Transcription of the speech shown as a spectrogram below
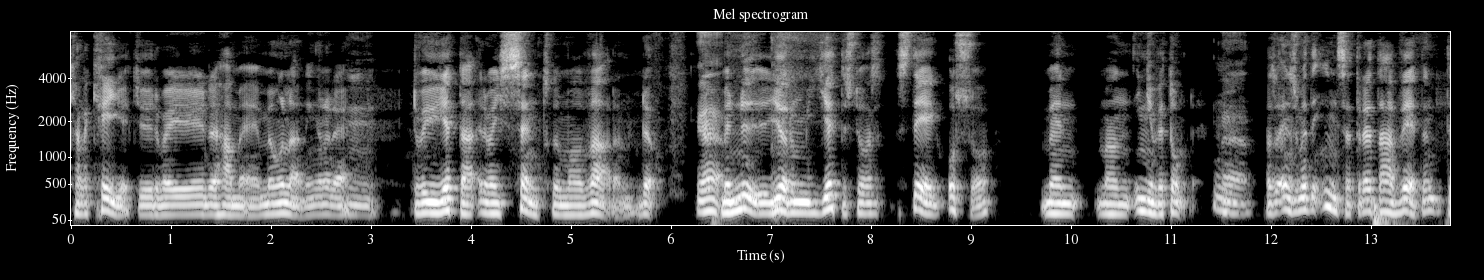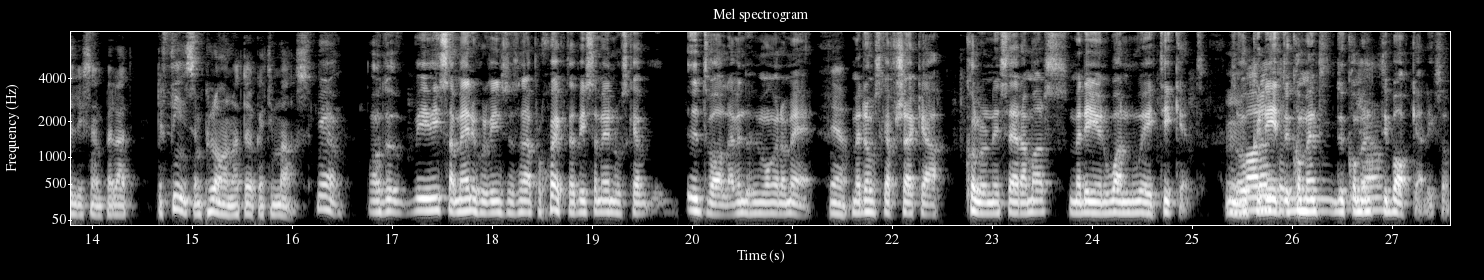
kalla kriget ju, det var ju det här med månlandningen och det. Mm. Det var ju jätte, det var i centrum av världen då. Ja. Men nu gör de jättestora steg också. Men man, ingen vet om det. Mm. Ja. Alltså en som inte insatt i detta här vet inte till exempel att det finns en plan att åka till Mars. Ja. Och då, vi- vissa människor, det finns ju sådana här projekt att vissa människor ska utvalda, jag vet inte hur många de är. Ja. Men de ska försöka kolonisera Mars. Men det är ju en one way ticket. Så Mm. Var åker det dit, inte- du kommer inte, du kommer ja. inte tillbaka liksom.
